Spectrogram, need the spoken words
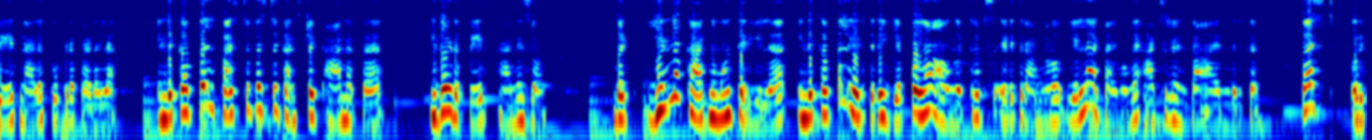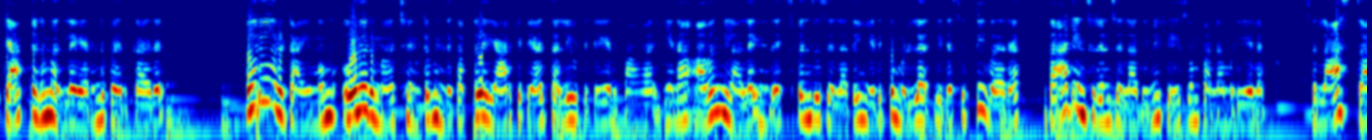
பேர்னால கூப்பிடப்படல. இந்த கப்பல் ஃபர்ஸ்ட் ஃபர்ஸ்ட் கன்ஸ்ட்ரக்ட் ஆனப்ப இதோட பேர் அமேசான் பட் என்ன காரணமோ தெரியல இந்த கப்பல் எடுத்துட்டு எப்பெல்லாம் அவங்க ட்ரிப்ஸ் எடுக்கிறாங்களோ எல்லா டைமுமே ஆக்சிடென்ட் தான் ஆயிருந்திருக்கு. ஃபர்ஸ்ட் ஒரு கேப்டனும் அதுல இறந்து போயிருக்காரு. ஒரு ஒரு டைமும் ஒரு ஒரு மர்ச்சன்ட்டும் இந்த கப்பலை யார்கிட்டயாவது தள்ளி விட்டுட்டே இருப்பாங்க. ஏன்னா அவங்களால இந்த எக்ஸ்பென்சஸ் எல்லாத்தையும் எடுக்க முடியல. இதை சுத்தி வர பேட் இன்சிடென்ட்ஸ் எல்லாத்தையுமே ஃபேஸும் பண்ண முடியல. ஸோ லாஸ்டா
